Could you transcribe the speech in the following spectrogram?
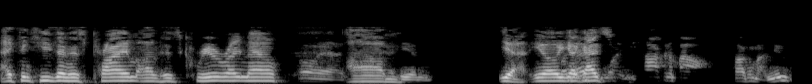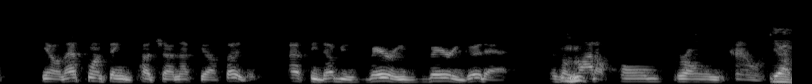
I think he's in his prime of his career right now. Oh yeah. Um, yeah, you know, you But got guys. talking about talking about new. You know, that's one thing to touch on FPL side. SCW is very very good at. There's Mhm. a lot of homegrown talent. Yeah.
